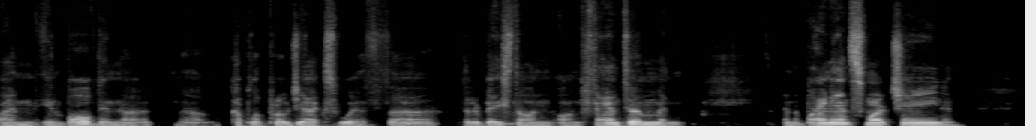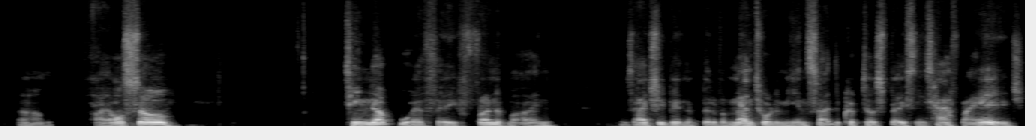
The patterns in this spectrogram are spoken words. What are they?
I'm involved in a, a, couple of projects with uh, that are based on on Fantom and and the Binance Smart Chain, and um, I also teamed up with a friend of mine who's actually been a bit of a mentor to me inside the crypto space, and he's half my age,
